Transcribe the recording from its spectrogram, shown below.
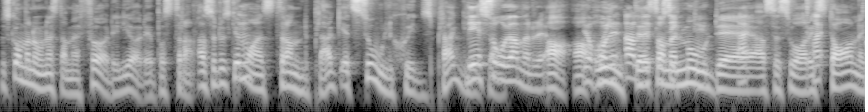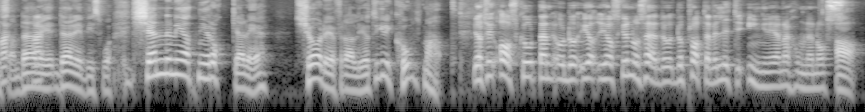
då ska man nog nästan med fördel göra det på strand. Alltså då ska det vara en strandplagg, ett solskyddsplagg. Mm. Det är liksom. så jag använder det. Ja, ja. Och inte som en modeaccessoar i stan. Liksom. Nej. Där, Nej. är, där är vi svåra. Känner ni att ni rockar det, kör det för alla. Jag tycker det är coolt med hatt. Jag tycker ascoolt, men och då, jag, jag skulle nog säga då, då pratar vi lite yngre generation än oss. Ja,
